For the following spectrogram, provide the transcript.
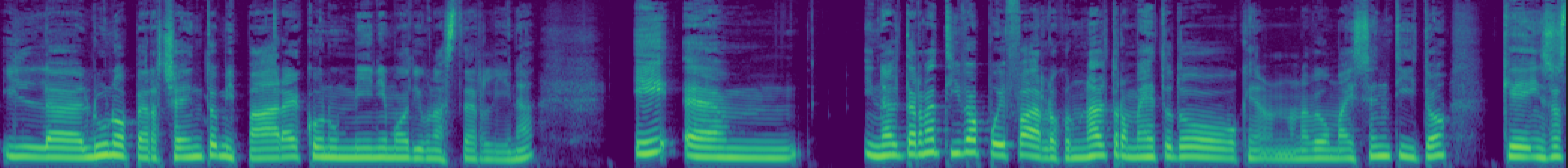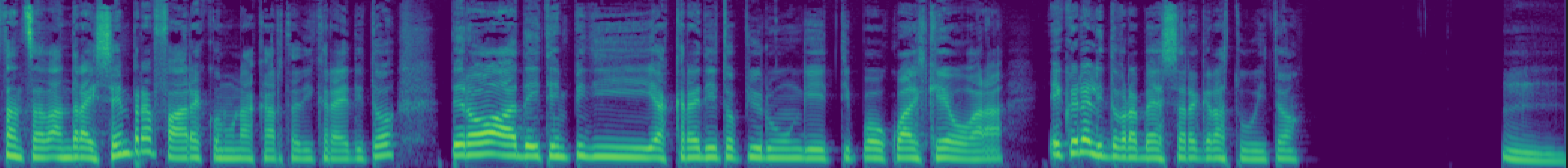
il, l'1% mi pare con un minimo di una sterlina. E um, in alternativa puoi farlo con un altro metodo che non avevo mai sentito, che in sostanza andrai sempre a fare con una carta di credito, però ha dei tempi di accredito più lunghi, tipo qualche ora, e quella lì dovrebbe essere gratuito. Mm,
